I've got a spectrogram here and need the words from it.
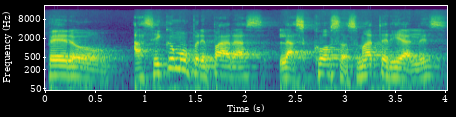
Pero así como preparas las cosas materiales,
